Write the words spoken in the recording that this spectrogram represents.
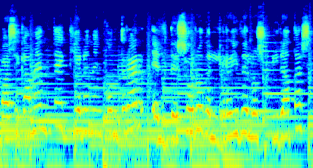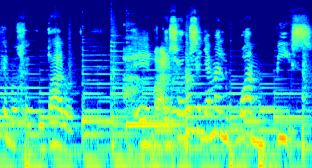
Básicamente quieren encontrar el tesoro del rey de los piratas que lo ejecutaron. El vale. tesoro se llama el One Piece.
